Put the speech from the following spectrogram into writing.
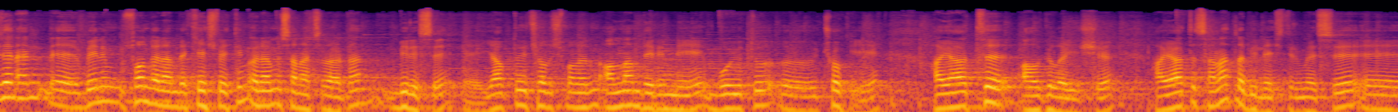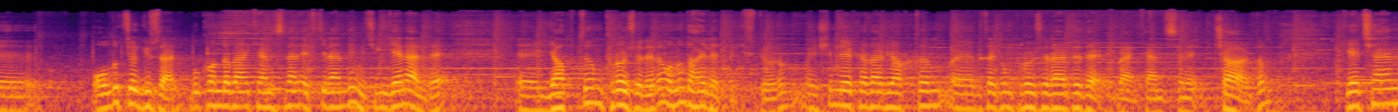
Çizenel e, benim son dönemde keşfettiğim önemli sanatçılardan birisi. E, Yaptığı çalışmaların anlam derinliği, boyutu e, çok iyi. Hayatı algılayışı, hayatı sanatla birleştirmesi oldukça güzel. Bu konuda ben kendisinden etkilendiğim için genelde yaptığım projelere onu dahil etmek istiyorum. Şimdiye kadar yaptığım bir takım projelerde de ben kendisini çağırdım. Geçen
